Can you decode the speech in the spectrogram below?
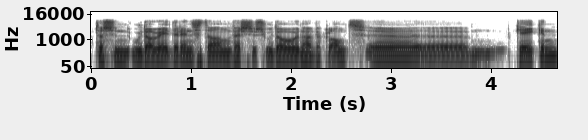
tussen hoe dat wij erin staan versus hoe dat we naar de klant kijken.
